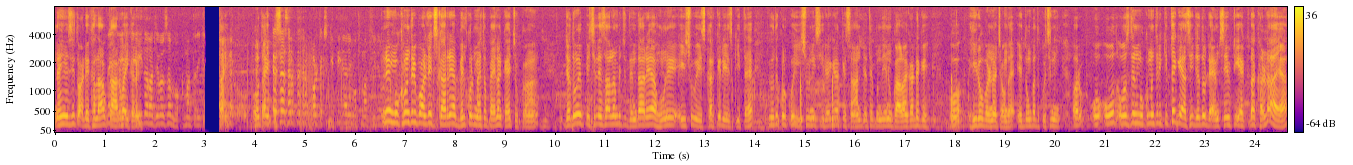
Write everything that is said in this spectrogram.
ਨਹੀਂ ਅਸੀਂ ਤੁਹਾਡੇ ਖਿਲਾਫ ਕਾਰਵਾਈ ਇਹੀ ਕਰਾਂਗੇ। ਤਾਂ ਰਾਜੇਵਾਲ ਸਾਹਿਬ ਮੁੱਖ ਮੰਤਰੀ ਉਹ ਤਾਂ ਇੱਕ ਸਿਰਫ ਤੇ ਸਿਰਫ ਪੋਲਿਟਿਕਸ ਕੀਤੀ ਜਾ ਰਹੀ ਮੁੱਖ ਮੰਤਰੀ ਦੇ। ਨਹੀਂ ਮੁੱਖ ਮੰਤਰੀ ਪੋਲਿਟਿਕਸ ਕਰ ਰਿਹਾ ਬਿਲਕੁਲ ਮੈਂ ਤਾਂ ਪਹਿਲਾਂ ਕਹਿ ਚੁੱਕਾ ਹਾਂ। ਜਦੋਂ ਇਹ ਪਿਛਲੇ ਸਾਲਾਂ ਵਿੱਚ ਦਿੰਦਾ ਰਿਹਾ ਹੁਣ ਇਹ ਇਸ਼ੂ ਇਸ ਕਰਕੇ ਰੇਜ਼ ਕੀਤਾ ਹੈ ਕਿ ਉਹਦੇ ਕੋਲ ਕੋਈ ਇਸ਼ੂ ਨਹੀਂ ਸੀ ਰਹਿ ਗਿਆ। ਕਿਸਾਨ ਜਥੇਬੰਦੀਆਂ ਨੂੰ ਗਾਲਾਂ ਕੱਢ ਕੇ ਉਹ ਹੀਰੋ ਬਣਨਾ ਚਾਹੁੰਦਾ ਹੈ। ਇਦੋਂ ਵੱਧ ਕੁਝ ਨਹੀਂ। ਔਰ ਉਹ ਉਹ ਉਸ ਦਿਨ ਮੁੱਖ ਮੰਤਰੀ ਕਿੱਥੇ ਗਿਆ ਸੀ? ਜਦੋਂ ਡੈਮ ਸੇਫਟੀ ਐਕਟ ਦਾ ਖਰੜਾ ਆਇਆ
